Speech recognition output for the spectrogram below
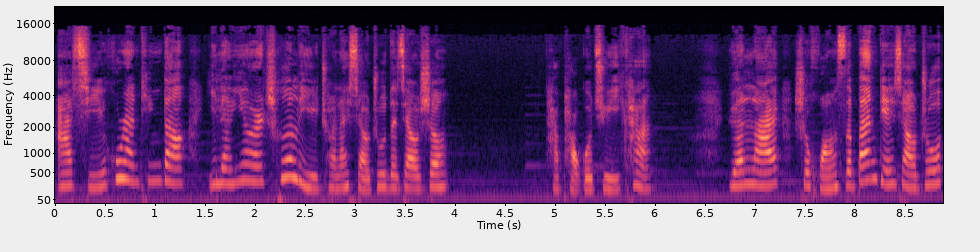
阿奇忽然听到一辆婴儿车里传来小猪的叫声，他跑过去一看，原来是黄色斑点小猪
